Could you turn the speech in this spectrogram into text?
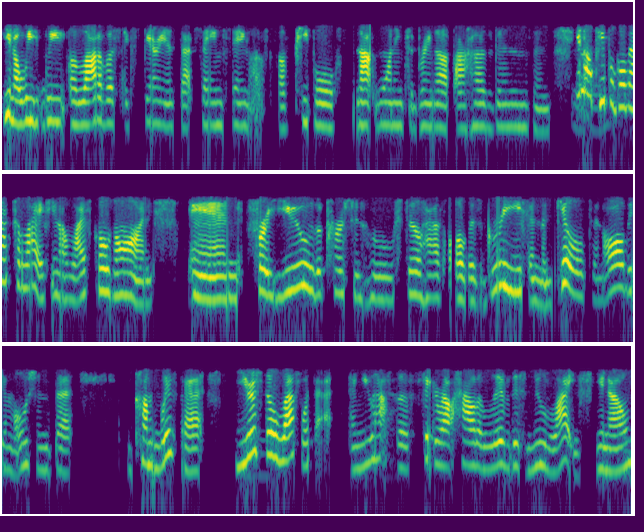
you know we we a lot of us experience that same thing of of people not wanting to bring up our husbands and you know people go back to life you know life goes on. And for you the person who still has all this grief and the guilt and all the emotions that come with that you're still left with that. And you have to figure out how to live this new life you know?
